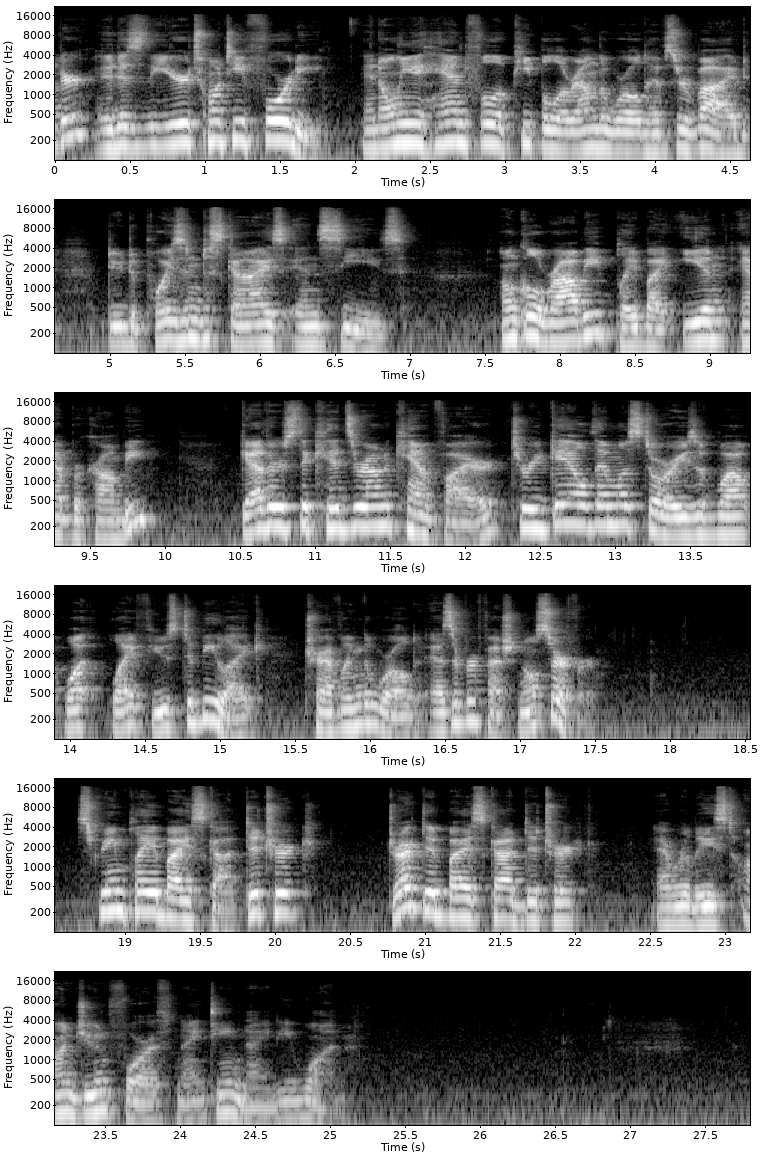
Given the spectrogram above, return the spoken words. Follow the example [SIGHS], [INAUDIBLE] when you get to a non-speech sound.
Thunder, it is the year 2040, and only a handful of people around the world have survived due to poisoned skies and seas. Uncle Robbie, played by Ian Abercrombie, gathers the kids around a campfire to regale them with stories about what life used to be like traveling the world as a professional surfer. Screenplay by Scott Dittrich, directed by Scott Dittrich, and released on June 4th, 1991.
